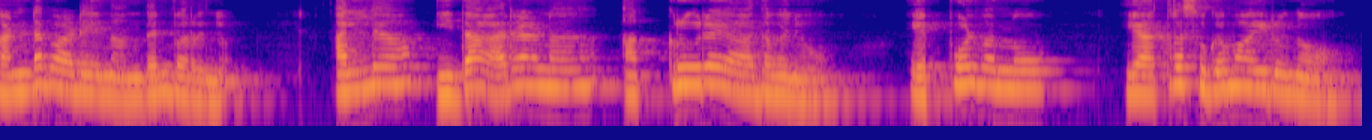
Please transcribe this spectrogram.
കണ്ടപാടെ നന്ദൻ പറഞ്ഞു അല്ല ഇതാരാണ്? അക്രൂര യാദവനോ എപ്പോൾ വന്നു? യാത്ര സുഖമായിരുന്നോ?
